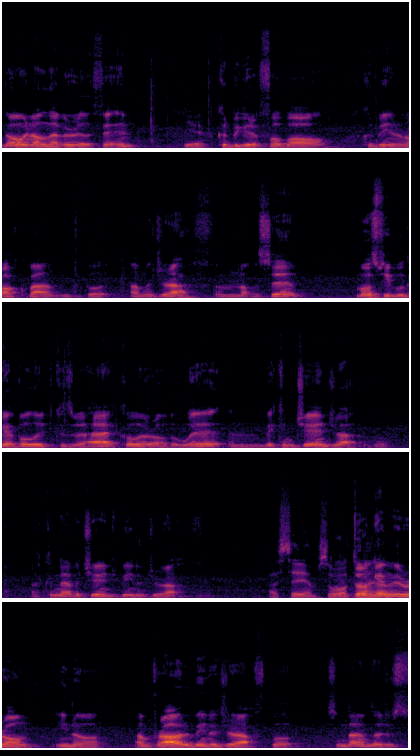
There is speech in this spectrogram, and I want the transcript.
knowing I'll never really fit in. Yeah. Could be good at football, could be in a rock band, but I'm a giraffe. I'm not the same. Most people get bullied because of their hair colour or the weight, and they can change that, but I can never change being a giraffe. I see him, so Well, don't get of- me wrong, you know, I'm proud of being a giraffe, but sometimes I just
